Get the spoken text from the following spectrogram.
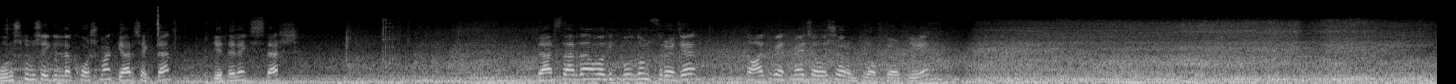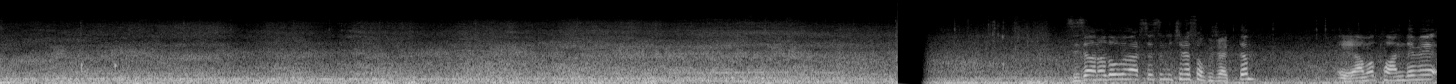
oruçlu bir şekilde koşmak gerçekten yetenek ister. Derslerden vakit bulduğum sürece takip etmeye çalışıyorum of Turkey'yi. Sizi Anadolu Üniversitesi'nin içine sokacaktım. Ee, ama pandemi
